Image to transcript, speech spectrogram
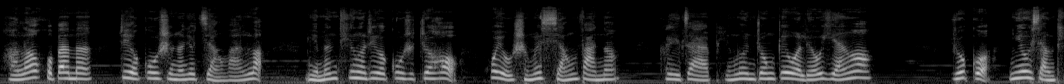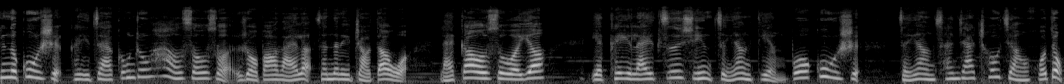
好了，伙伴们，这个故事呢就讲完了。你们听了这个故事之后。会有什么想法呢？可以在评论中给我留言哦。如果你有想听的故事，可以在公众号搜索“肉包来了”，在那里找到我，来告诉我哟。也可以来咨询怎样点播故事，怎样参加抽奖活动，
